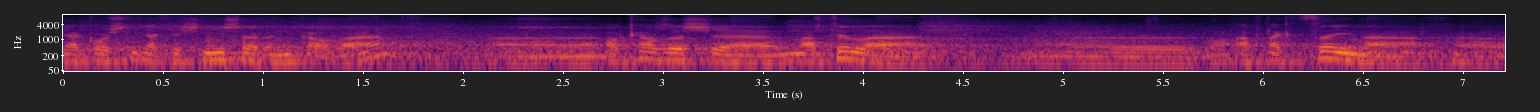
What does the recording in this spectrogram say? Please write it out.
jakąś, jakieś nisze rynkowe, e, okaże się na tyle e, no, atrakcyjna e,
